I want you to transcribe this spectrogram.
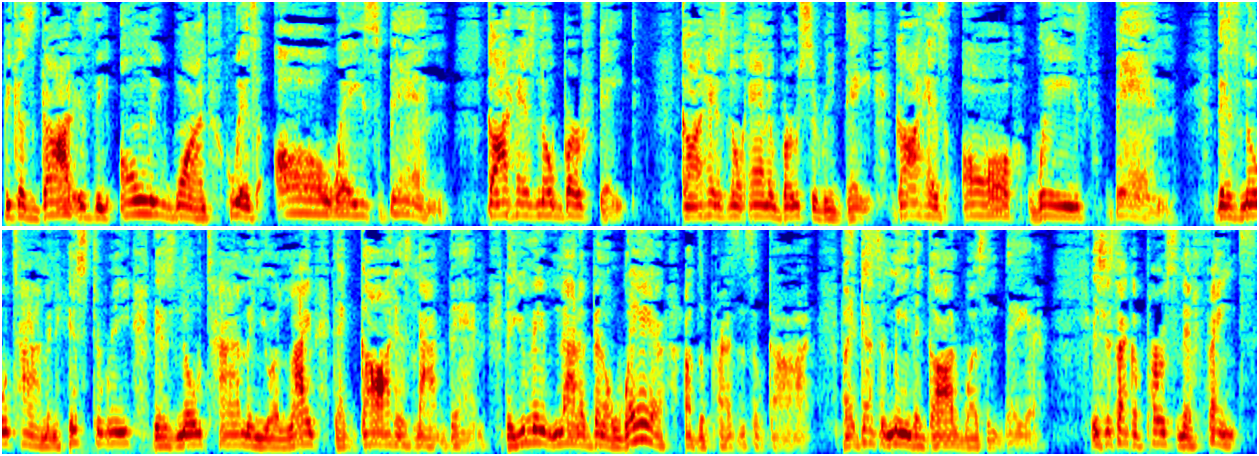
because God is the only one who has always been. God has no birth date. God has no anniversary date. God has always been. There's no time in history, there's no time in your life that God has not been. Now, you may not have been aware of the presence of God, but it doesn't mean that God wasn't there. It's just like a person that faints.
